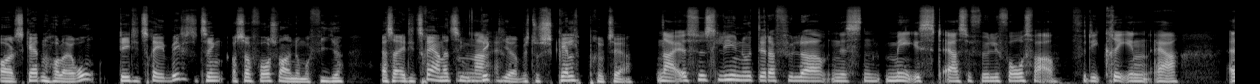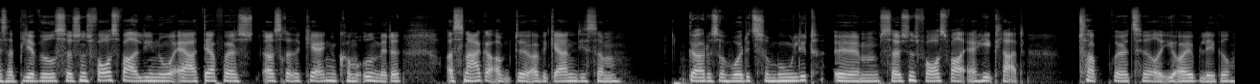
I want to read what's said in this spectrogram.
og at skatten holder i ro, det er de tre vigtigste ting, og så forsvaret nummer fire. Altså er de tre andre ting Nej. vigtigere, hvis du skal prioritere? Nej, jeg synes lige nu, det der fylder næsten mest, er selvfølgelig forsvaret, fordi krigen er altså bliver ved. Så jeg synes, forsvaret lige nu er, derfor er også regeringen kommer ud med det og snakker om det, og vil gerne ligesom gøre det så hurtigt som muligt. Øhm, så jeg synes, forsvaret er helt klart topprioriteret i øjeblikket,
